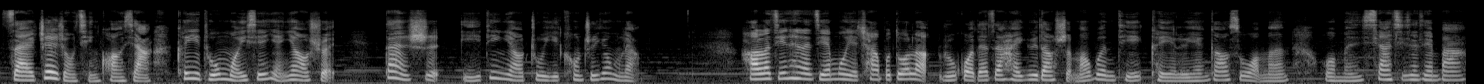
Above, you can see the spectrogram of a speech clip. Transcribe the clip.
在这种情况下，可以涂抹一些眼药水。但是一定要注意控制用量。好了，今天的节目也差不多了。如果大家还遇到什么问题，可以留言告诉我们。我们下期再见吧。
